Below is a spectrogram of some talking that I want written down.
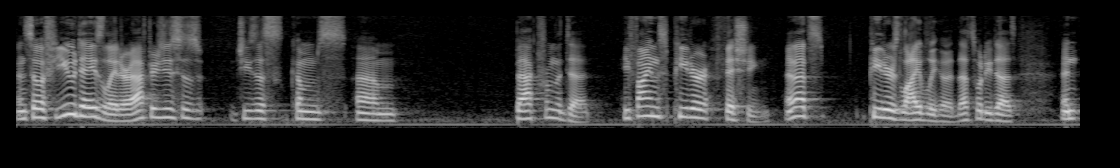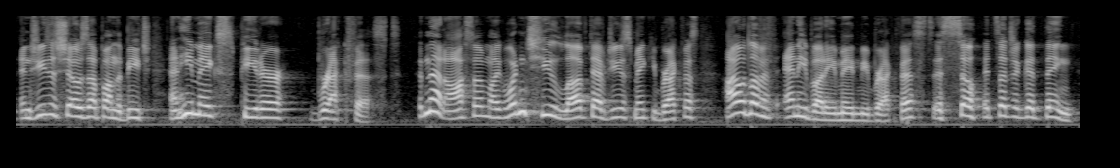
And so a few days later, after Jesus, Jesus comes um, back from the dead, he finds Peter fishing. And that's Peter's livelihood. That's what he does. And, and Jesus shows up on the beach and he makes Peter breakfast. Isn't that awesome? Like, wouldn't you love to have Jesus make you breakfast? I would love if anybody made me breakfast. It's so it's such a good thing.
